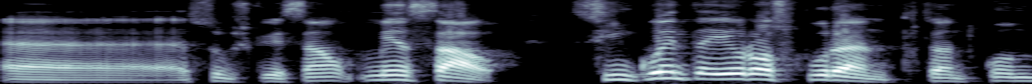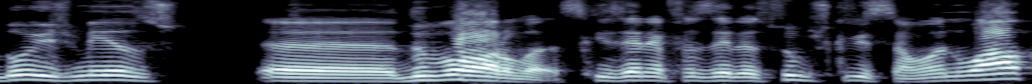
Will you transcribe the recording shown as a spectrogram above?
uh, a subscrição mensal. 50 euros por ano, portanto, com dois meses uh, de borla, se quiserem fazer a subscrição anual,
